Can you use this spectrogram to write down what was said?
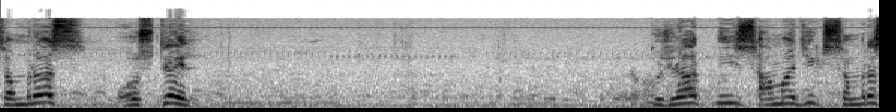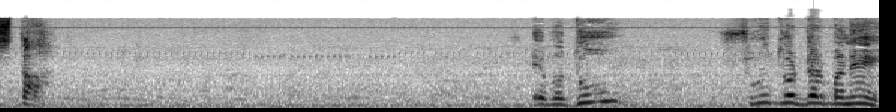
સમરસ હોસ્ટેલ ગુજરાતની સામાજિક સમરસતા એ વધુ સુદૃઢ બને.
